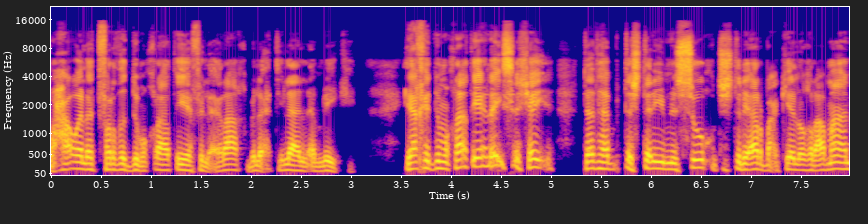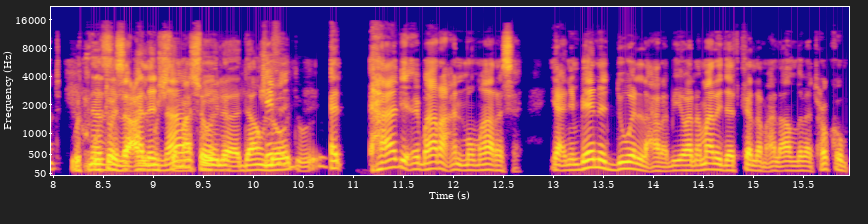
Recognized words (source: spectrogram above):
محاولة فرض الديمقراطية في العراق بالاحتلال الأمريكي يا أخي الديمقراطية ليس شيء تذهب تشتريه من السوق وتشتري أربع كيلو غرامات وتنزل على الناس تسوي داونلود و... هذه عبارة عن ممارسة. يعني بين الدول العربية وأنا ما أريد أتكلم على أنظمة حكم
